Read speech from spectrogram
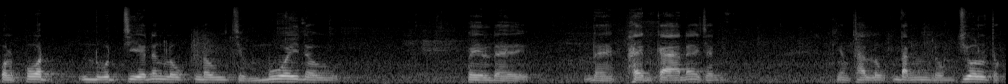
ពលពតនួនជាហ្នឹងលោកនៅជាមួយនៅពេលដែលដែលផែនការហ្នឹងអញ្ចឹង ខ្ញុំថាលោកដឹងលោកយល់ទាំង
